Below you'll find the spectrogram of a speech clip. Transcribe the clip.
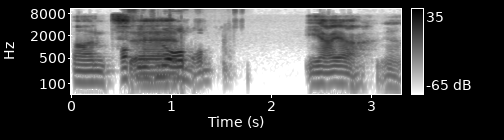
Und hoffentlich äh, nur oben rum. Ja, ja, ja.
